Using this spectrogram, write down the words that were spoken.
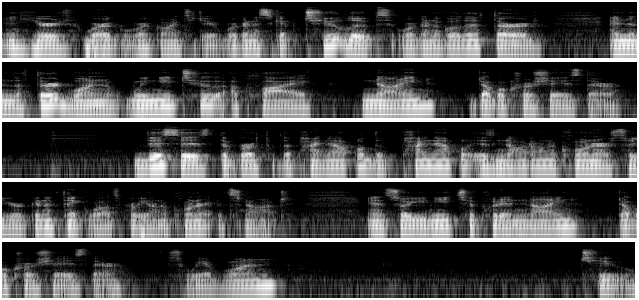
And here's where we're going to do. We're gonna skip two loops. We're gonna go to the third, and in the third one, we need to apply nine double crochets there. This is the birth of the pineapple. The pineapple is not on a corner, so you're gonna think, well, it's probably on a corner. It's not. And so you need to put in nine double crochets there. So we have one, two,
